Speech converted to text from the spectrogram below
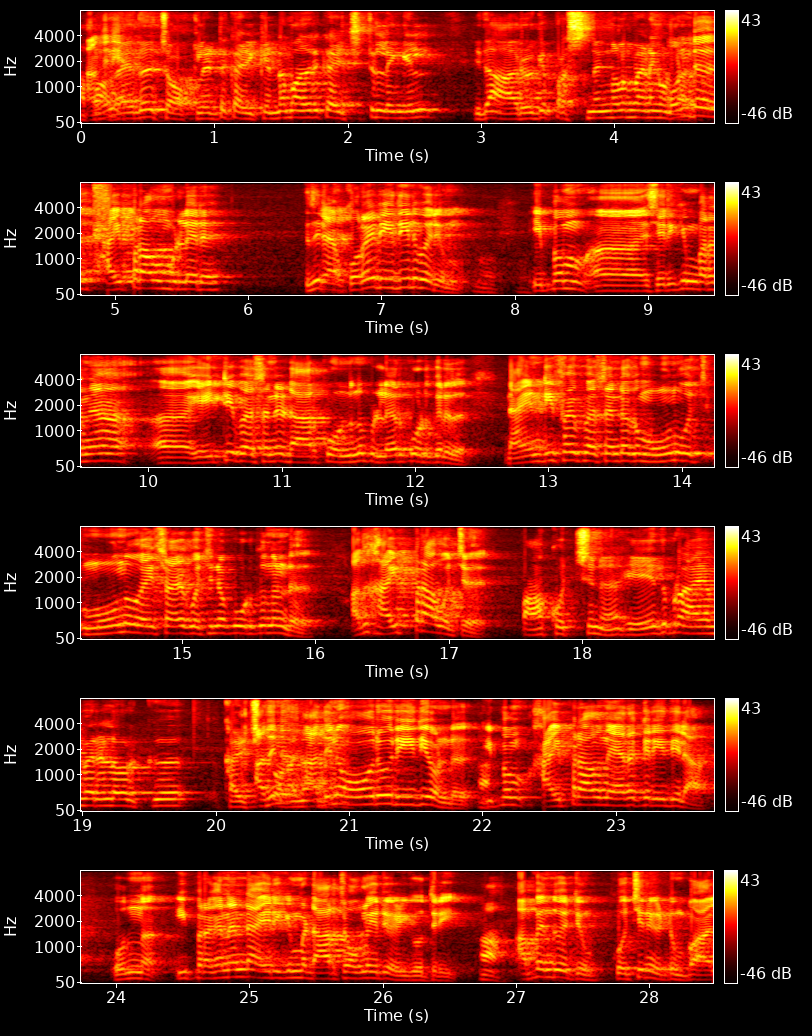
അതായത് ചോക്ലേറ്റ് കഴിക്കേണ്ട മാതിരി കഴിച്ചിട്ടില്ലെങ്കിൽ ഇത് ആരോഗ്യ പ്രശ്നങ്ങളും വേണമെങ്കിൽ ഉണ്ട്. ഹൈപ്പർ ആവും പിള്ളേര്. ഇത് കുറെ രീതിയിൽ വരും. ഇപ്പം ശരിക്കും പറഞ്ഞാൽ എയ്റ്റി പെർസെന്റ് ഡാർക്ക് ഉണ്ടെന്ന് പിള്ളേർക്ക് കൊടുക്കരുത്. നയന്റി ഫൈവ് പെർസെന്റ് ഒക്കെ മൂന്ന് കൊച്ച് മൂന്ന് വയസ്സായ കൊച്ചിനൊക്കെ കൊടുക്കുന്നുണ്ട്. അത് ഹൈപ്പർ ആ കൊച്ച്. ആ കൊച്ചിന് ഏത് പ്രായം വരെയുള്ളവർക്ക് അതിന് അതിന് ഓരോ രീതിയുണ്ട്. ഇപ്പം ഹൈപ്പർ ആവുന്ന ഏതൊക്കെ രീതിയിലാ? ഒന്ന് ഈ പ്രഗ്നന്റ് ആയിരിക്കുമ്പോൾ ഡാർക്ക് ചോക്ലേറ്റ് കഴിക്കും ഒത്തിരി. അപ്പൊ എന്ത് പറ്റും? കൊച്ചിന് കിട്ടും പാൽ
